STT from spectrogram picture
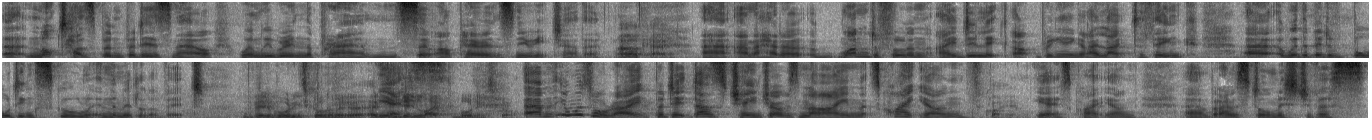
uh, not husband, but is now, when we were in the prams. So our parents knew each other. Okay. Uh, and I had a, a wonderful and idyllic upbringing, I like to think, uh, with a bit of boarding school in the middle of it. A bit of boarding school in the middle. You Yes. didn't like the boarding school. Um, it was all right, but it does change. I was nine. That's quite young. It's quite young. Yes, quite young. Um, but I was still mischievous.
